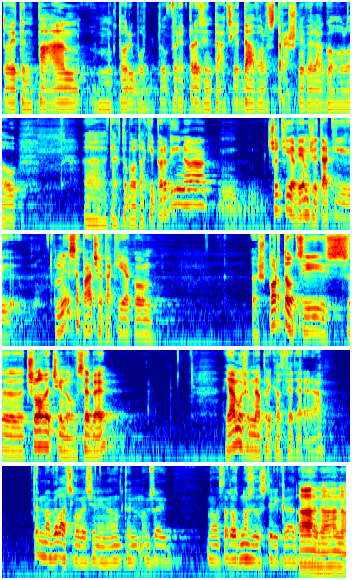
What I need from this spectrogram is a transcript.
to je ten pán, ktorý bol v reprezentácii, dával strašne veľa gólov. E, tak to bol taký prvý. No a čo ti ja viem, že taký, mne sa páčia takí ako športovci s človečinou v sebe. Ja môžem napríklad Federera. Ten má veľa človečiny, no. Ten už aj No, sa rozmnožil 4 krát. Áno, áno.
